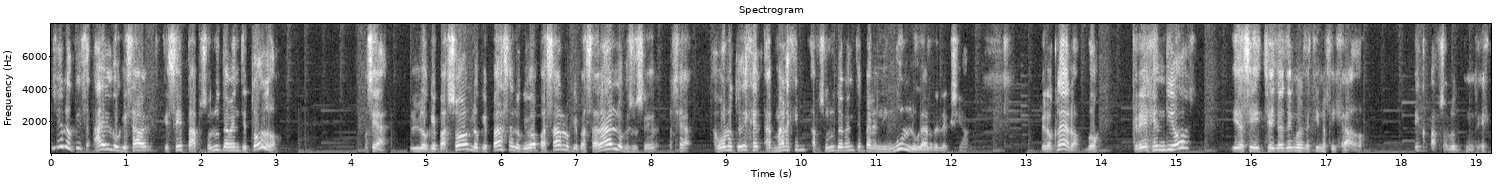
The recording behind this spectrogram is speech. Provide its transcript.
¿Sabes lo que es algo que sepa absolutamente todo? O sea, lo que pasó, lo que pasa, lo que va a pasar, lo que pasará, lo que sucede. O sea, a vos no te deja margen absolutamente para ningún lugar de elección. Pero claro, vos crees en Dios y decís, ya tengo el destino fijado. Absolutamente.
